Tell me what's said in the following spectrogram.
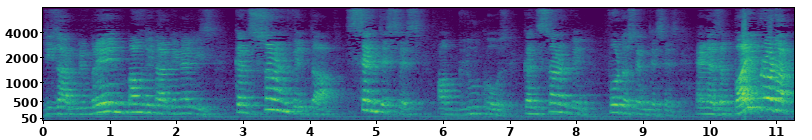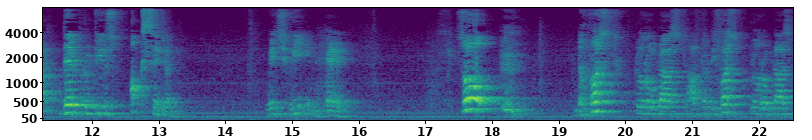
These are membrane-bounded organelles concerned with the synthesis of glucose, concerned with photosynthesis, and as a byproduct, they produce oxygen, which we inhale. So, the first chloroplast, after the first chloroplast,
